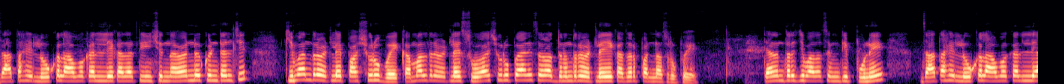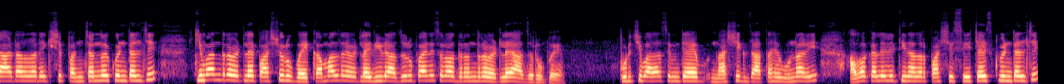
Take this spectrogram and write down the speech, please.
जात आहे लोकल आवक आलेली एक हजार तीनशे नव्याण्णव क्विंटलची. किमान दर भेटले पाचशे रुपये. कमाल दर भेटले सोळाशे रुपये आणि सर्वात दर भेटले एक हजार पन्नास रुपये. त्यानंतरची बाजार समिती पुणे. जात आहे लोकल आवक आलेली आठ हजार एकशे पंच्याण्णव क्विंटलची. किमान दर भेटले पाचशे रुपये. कमाल दर भेटले दीड हजार रुपये आणि सर्वात दर भेटले हजार रुपये. पुढची बाजार समिती आहे नाशिक. जात आहे उन्हाळी. आवक आलेली तीन हजार पाचशे सेहेचाळीस क्विंटलची.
